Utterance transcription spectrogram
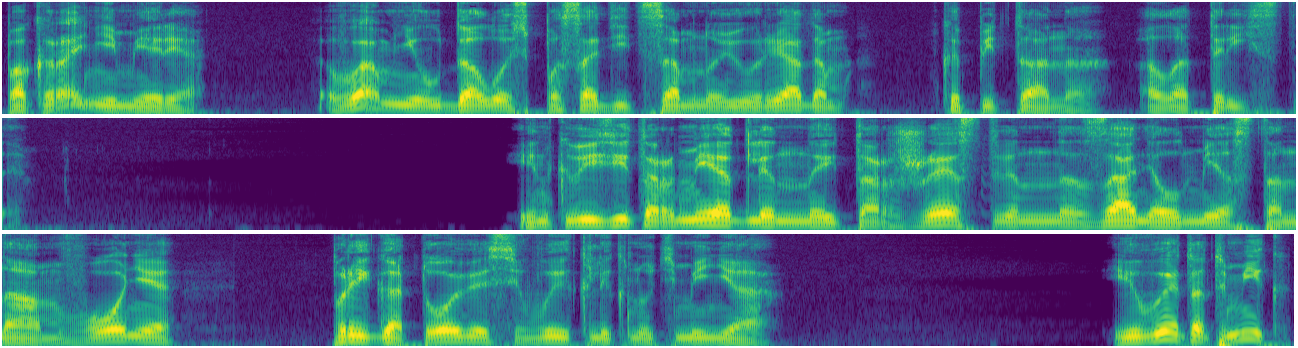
По крайней мере, вам не удалось посадить со мною рядом капитана Алатристы. Инквизитор медленно и торжественно занял место на Амвоне, приготовясь выкликнуть меня. И в этот миг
